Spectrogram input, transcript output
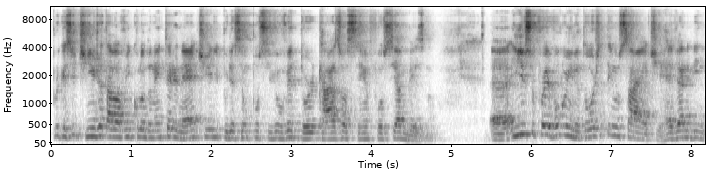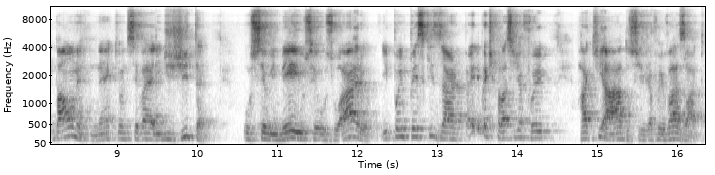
porque se tinha já estava vinculando na internet e ele podia ser um possível vetor caso a senha fosse a mesma. Uh, e isso foi evoluindo. Então hoje tem um site, Have Been Pounded, né, que é onde você vai ali digita o seu e-mail, o seu usuário e põe pesquisar. Aí ele vai te falar se já foi hackeado, se já foi vazado.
